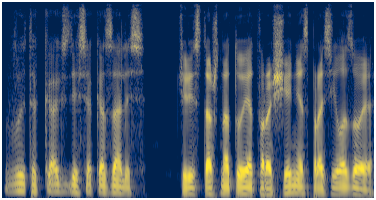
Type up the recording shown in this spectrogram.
«Вы-то как здесь оказались?» — через тошноту и отвращение спросила Зоя.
